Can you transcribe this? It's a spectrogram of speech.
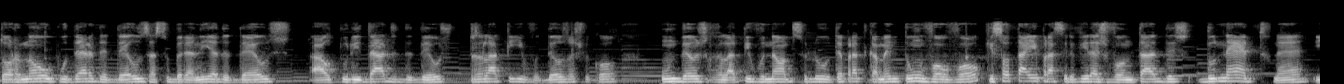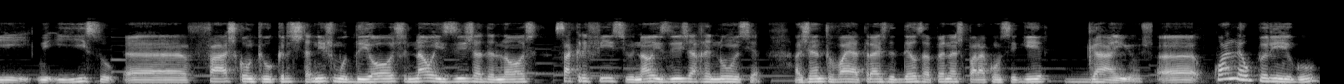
tornou o poder de Deus, a soberania de Deus, a autoridade de Deus relativo. Deus hoje ficou um Deus relativo não absoluto. É praticamente um vovô que só está aí para servir as vontades do neto, né? E, e, isso uh, faz com que o cristianismo de hoje não exija de nós sacrifício, não exija renúncia. A gente vai atrás de Deus apenas para conseguir ganhos. Uh, qual é o perigo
